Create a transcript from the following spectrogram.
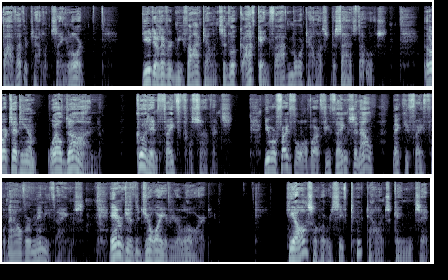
five other talents, saying, Lord, you delivered me five talents, and look, I've gained five more talents besides those. The Lord said to him, Well done, good and faithful servants. You were faithful over a few things, and I'll make you faithful now over many things. Enter into the joy of your Lord. He also who received two talents came and said,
